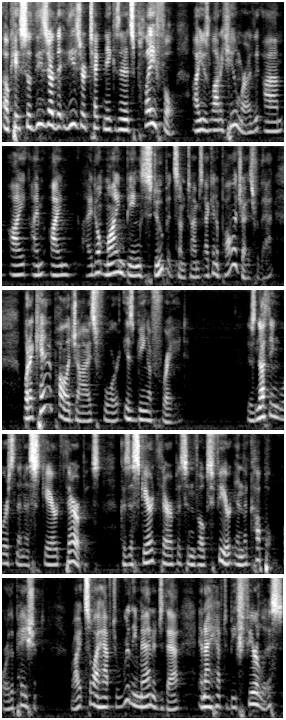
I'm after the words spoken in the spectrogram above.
okay, so these are the, these are techniques, and it's playful. I use a lot of humor. Um, I I'm, I'm I don't mind being stupid sometimes. I can apologize for that. What I can't apologize for is being afraid. There's nothing worse than a scared therapist, because a scared therapist invokes fear in the couple or the patient, right? So I have to really manage that, and I have to be fearless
